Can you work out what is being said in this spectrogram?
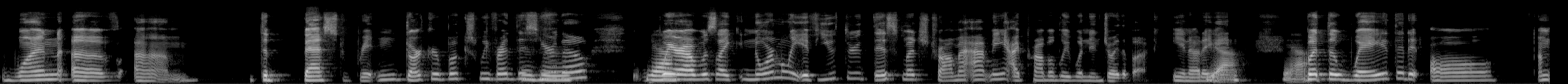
one of um the best written darker books we've read this year Mhm. though Yeah. where i was like normally if you threw this much trauma at me i probably wouldn't enjoy the book you know what i yeah. mean Yeah. but the way that it all um,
